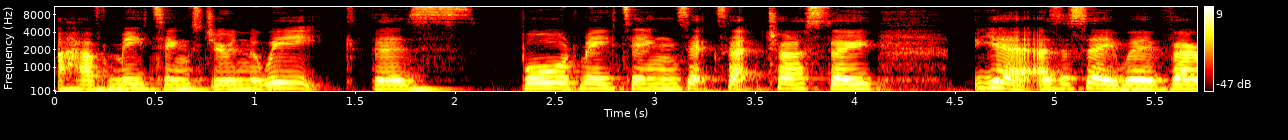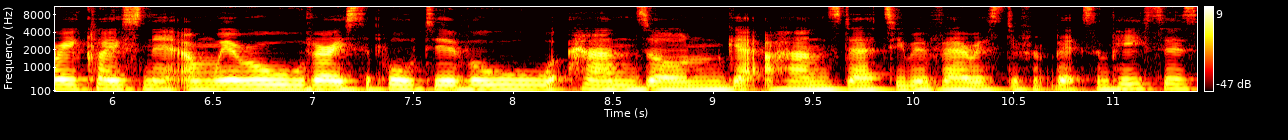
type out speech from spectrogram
I have meetings during the week. There's board meetings, etc. So yeah, as I say, we're very close knit and we're all very supportive, all hands on, get our hands dirty with various different bits and pieces.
